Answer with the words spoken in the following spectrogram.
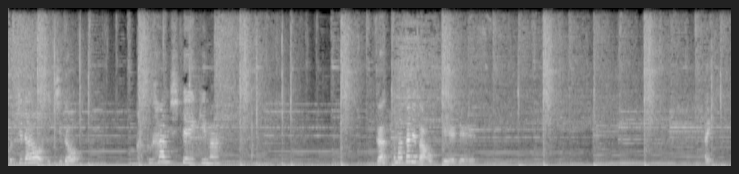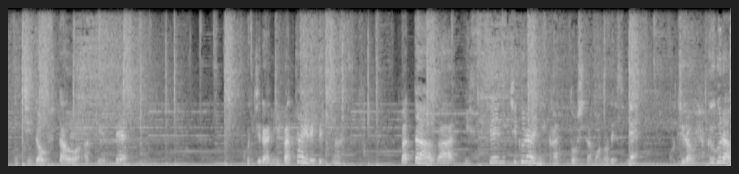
こちらを一度攪拌していきます。ざっと混ざれば OK です。はい一度蓋を開けてこちらにバター入れていきます。バターは1センチぐらいにカットしたものですね。こちらを 100g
